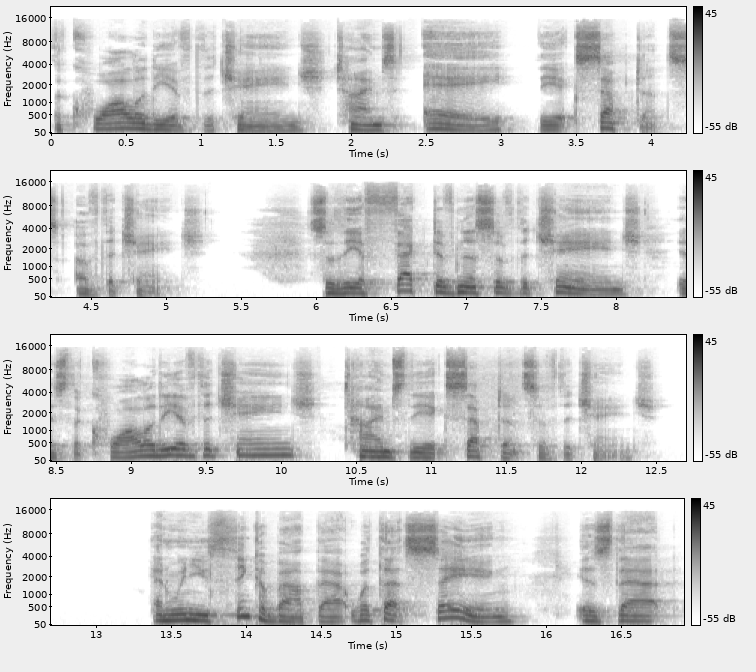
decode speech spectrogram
the quality of the change times a the acceptance of the change so the effectiveness of the change is the quality of the change times the acceptance of the change and when you think about that, what that's saying is that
